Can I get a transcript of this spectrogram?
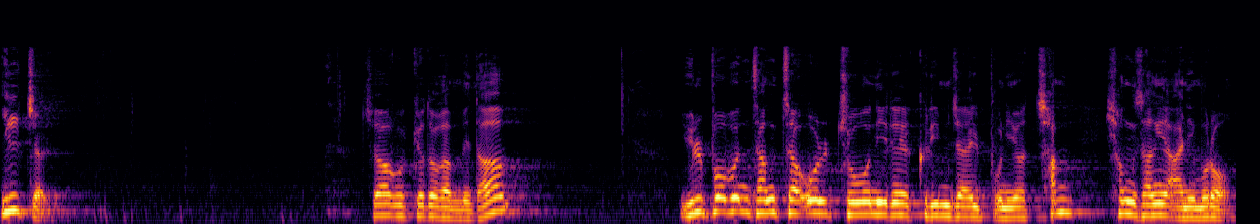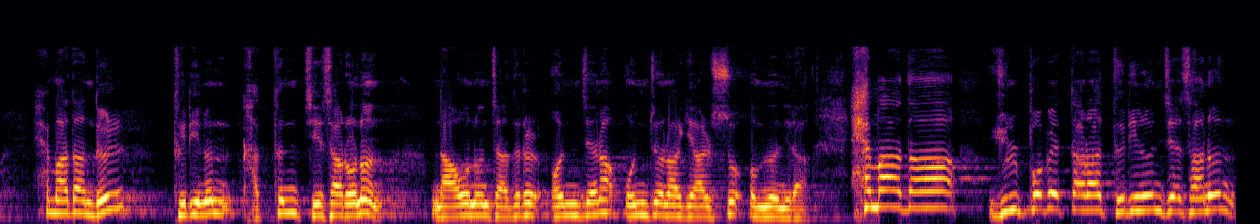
일절 저하고 교도갑니다. 율법은 장차 올 좋은 일의 그림자일 뿐이요 참 형상이 아니므로 해마다 늘 드리는 같은 제사로는 나오는 자들을 언제나 온전하게 할 수 없느니라. 해마다 율법에 따라 드리는 제사는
